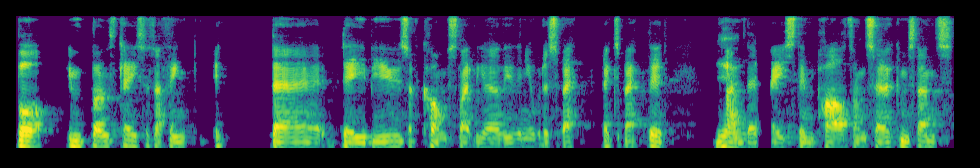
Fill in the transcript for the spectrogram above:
But in both cases, I think it, their debuts have come slightly earlier than you would have expected. Yeah. And they're based in part on circumstance.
